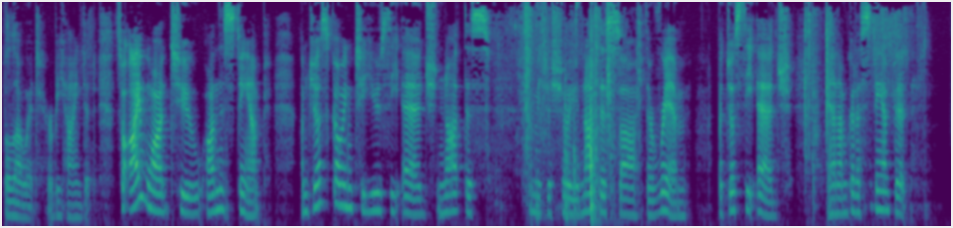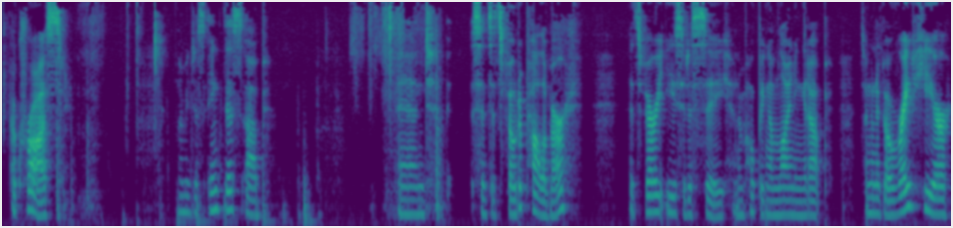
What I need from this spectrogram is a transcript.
below it or behind it. So I want to, on the stamp, I'm just going to use the edge, not this, let me just show you, not this, uh, the rim, but just the edge. And I'm going to stamp it across. Let me just ink this up. And since it's photopolymer, it's very easy to see. And I'm hoping I'm lining it up. So I'm going to go right here.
